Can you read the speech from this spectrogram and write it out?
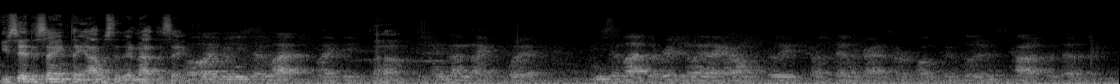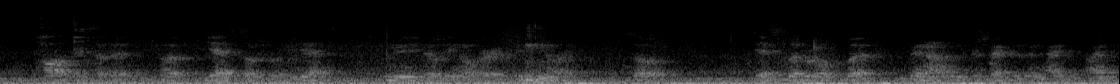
You said the same thing. Obviously, they're not the same. Well, like when you said left, like it Uh-huh. depends on like what. You said left originally, like I don't really trust Democrats or Republicans, so they're just caught up with the politics of it. But yes, socialism, yes, community building over, you know, like so. Yes, liberal, but depending on whose perspective and how you define it.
